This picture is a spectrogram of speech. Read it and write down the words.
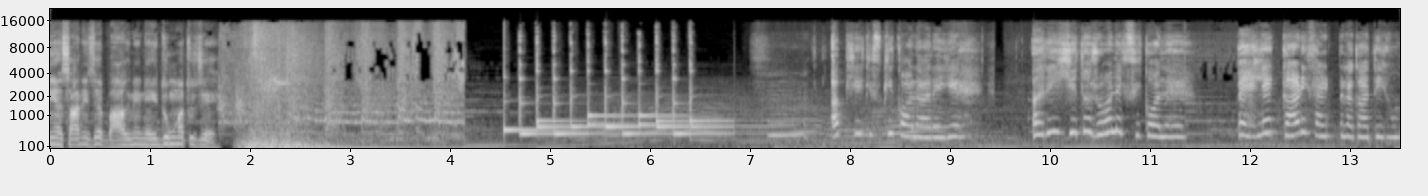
इतनी आसानी से भागने नहीं दूँगा तुझे। अब ये किसकी कॉल आ रही है? अरे ये तो रोलेक्स की कॉल है। पहले गाड़ी साइड पे लगाती हूँ।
